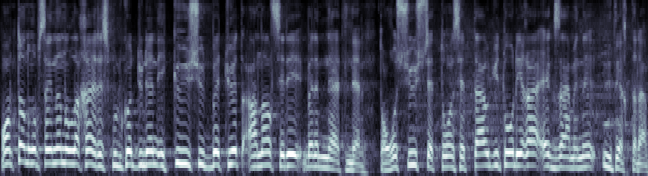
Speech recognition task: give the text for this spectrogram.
Ondan opsayынан ıllaqa Respublika dünen 200 südbet üyet anal seri belimnetiler. 917 auditoriyaga egzamini ıtıqtıra.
